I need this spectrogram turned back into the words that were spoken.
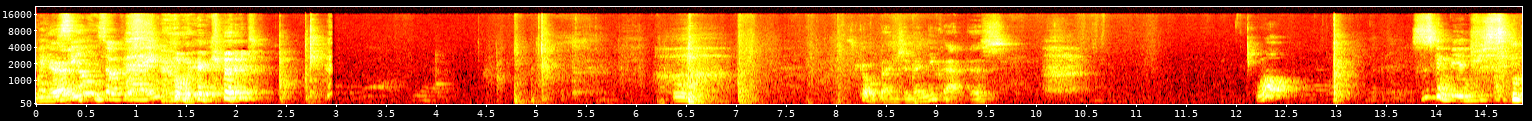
We the good? ceiling's okay. We're good. Let's go, Benjamin. You got this. Well, this is gonna be interesting.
